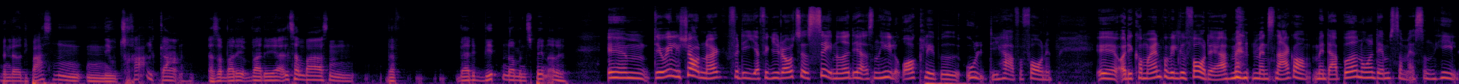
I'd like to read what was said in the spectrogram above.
Men lavede de bare sådan en neutral garn? Altså var det, var det alt sammen bare sådan, hvad, hvad er det vidt, når man spinder det? Øhm, det er jo egentlig sjovt nok, fordi jeg fik jo lov til at se noget af det her sådan helt råklippede uld, de har for forne. Øh, og det kommer an på, hvilket får det er, man, man snakker om. Men der er både nogle af dem, som er sådan helt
